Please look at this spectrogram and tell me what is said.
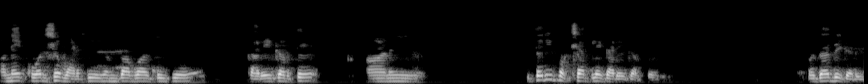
अनेक वर्ष भारतीय जनता पार्टीचे कार्यकर्ते आणि इतरही पक्षातले कार्यकर्ते पदाधिकारी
